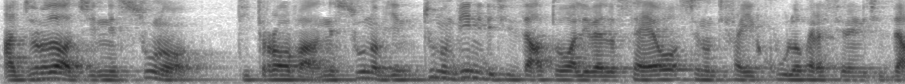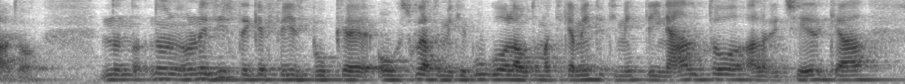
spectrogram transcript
al giorno d'oggi nessuno ti trova, nessuno viene, tu non vieni indicizzato a livello SEO se non ti fai il culo per essere indicizzato non, non, non, esiste che Facebook, o scusatemi, che Google automaticamente ti mette in alto alla ricerca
